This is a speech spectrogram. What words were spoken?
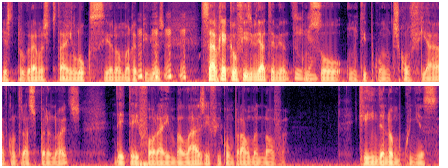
Este programa está a enlouquecer a uma rapidez. sabe o que é que eu fiz imediatamente? Diga. Começou um tipo com desconfiado, com traços paranoides. Deitei fora a embalagem e fui comprar uma nova. Que ainda não me conheça.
